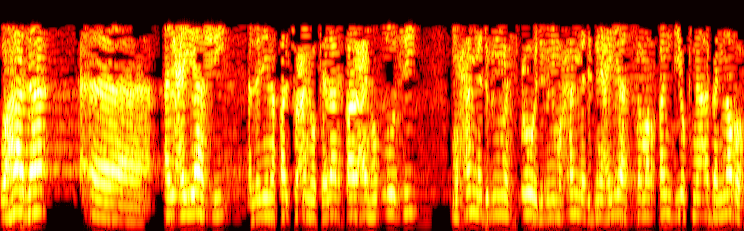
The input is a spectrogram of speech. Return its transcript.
وهذا آه العياشي الذي نقلت عنه كذلك قال عنه الطوسي محمد بن مسعود بن محمد بن عياس سمرقندي يكنى أبا النضر.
